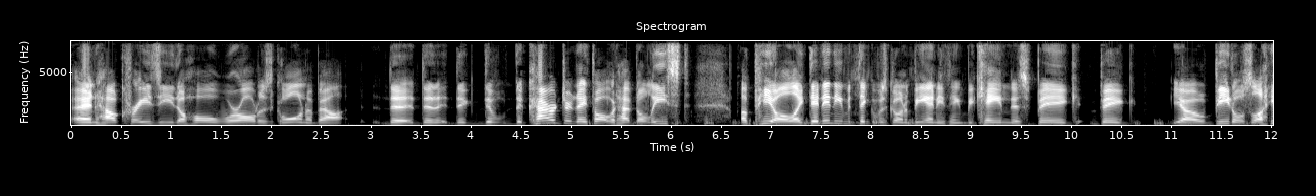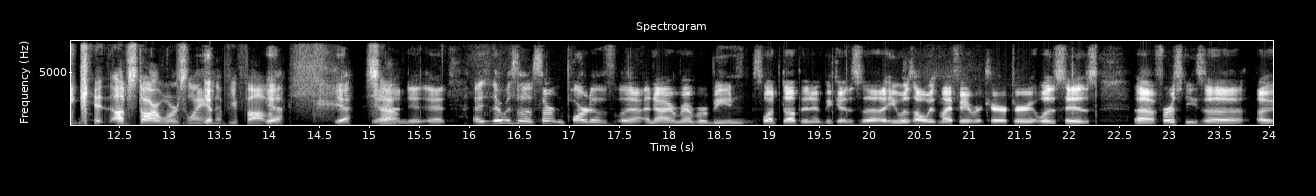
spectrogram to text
and how crazy the whole world is going about the the, the, the the character they thought would have the least appeal, like they didn't even think it was going to be anything, became this big, big, you know, Beatles like of Star Wars land, Yep. if you follow. Yeah. Yeah, So- yeah. And it, it, uh, there was a certain part of, uh, and I remember being swept up in it because uh, he was always my favorite character. It was his. Uh, first, he's a, a,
